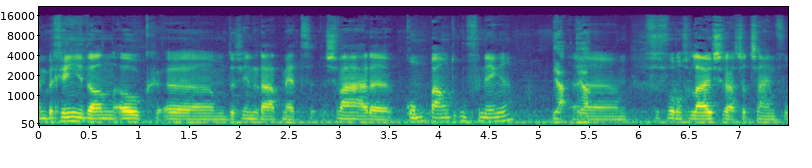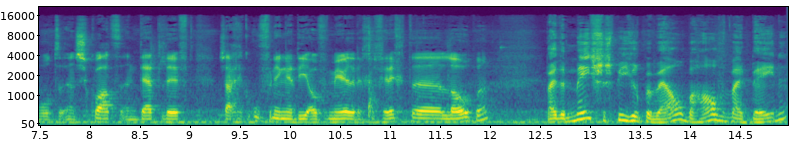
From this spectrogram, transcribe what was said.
En begin je dan ook ehm, dus inderdaad met zware compound oefeningen? Ja, ja. Ehm, dus voor onze luisteraars, dat zijn bijvoorbeeld een squat, een deadlift. Dat zijn eigenlijk oefeningen die over meerdere gewrichten lopen. Bij de meeste spiergroepen wel, behalve bij benen.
